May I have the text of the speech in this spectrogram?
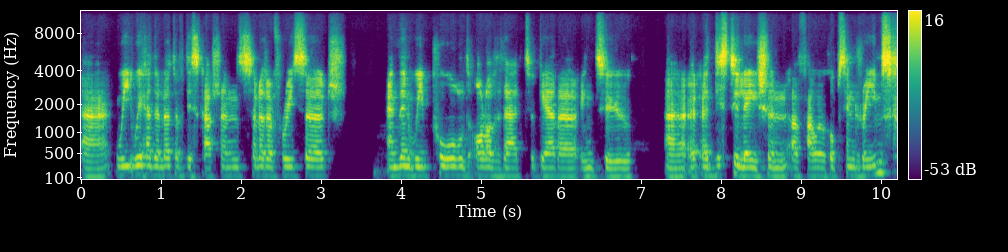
uh, we we had a lot of discussions, a lot of research, and then we pulled all of that together into uh, a, a, distillation of our hopes and dreams,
